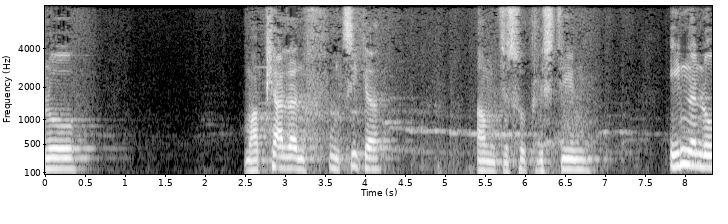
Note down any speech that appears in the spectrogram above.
no mampiala ny fontsika amin'i Jesoa Kristy iny? Inona no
